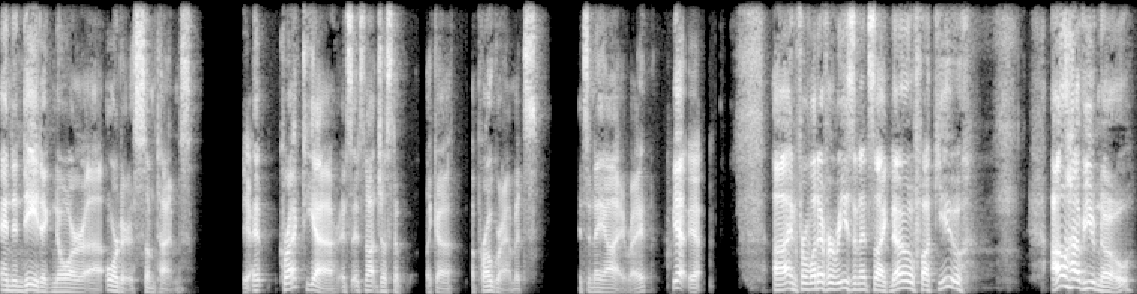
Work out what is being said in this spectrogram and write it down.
and indeed ignore uh, orders sometimes. Yeah. It- correct? Yeah. It's it's not just a like a, a program. It's it's an AI, right? yeah, yeah. Uh, and for whatever reason, it's like, no, fuck you. I'll have you know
